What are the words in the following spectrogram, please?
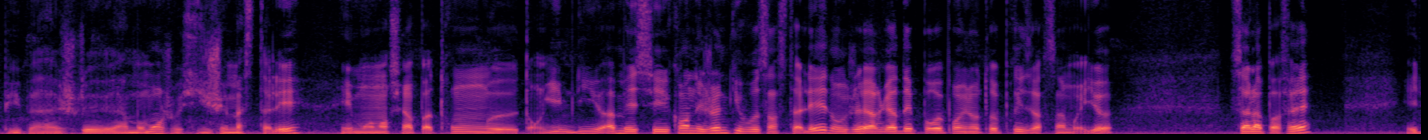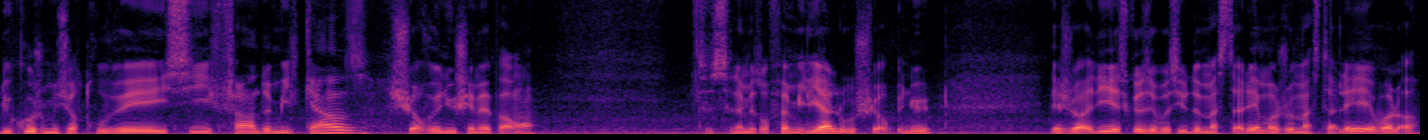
Puis bah, à un moment, je me suis dit, je vais m'installer. Et mon ancien patron, euh, Tanguy, me dit, ah mais c'est quand on est jeune qu'il faut s'installer. Donc j'ai regardé pour reprendre une entreprise vers Saint-Brieuc. Ça l'a pas fait. Et du coup, je me suis retrouvé ici fin 2015. Je suis revenu chez mes parents. C'est la maison familiale où je suis revenu. Et je leur ai dit, est-ce que c'est possible de m'installer? Moi, je veux m'installer, et voilà.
